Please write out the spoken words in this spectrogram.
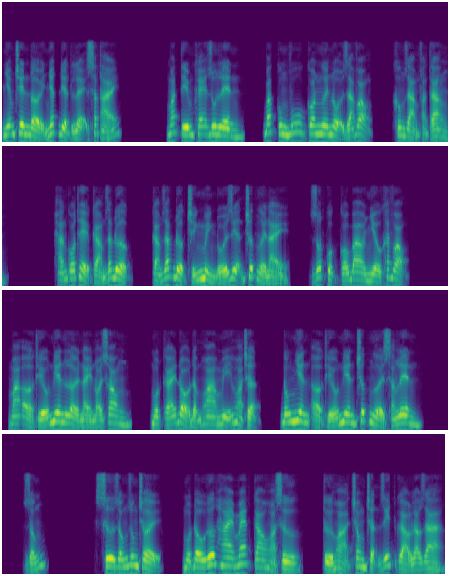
nhiễm trên đời nhất điệt lệ sắc thái. Mắt tím khẽ run lên, bác cung vũ con ngươi nội giã vọng, không giảm phản tăng. Hắn có thể cảm giác được, cảm giác được chính mình đối diện trước người này, rốt cuộc có bao nhiêu khát vọng. Mà ở thiếu niên lời này nói xong, một cái đỏ đậm hoa mỹ hòa trận, đồng nhiên ở thiếu niên trước người sáng lên. Giống. Sư giống rung trời, một đầu ước 2 mét cao hỏa sư, từ hỏa trong trận rít gào lao ra.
